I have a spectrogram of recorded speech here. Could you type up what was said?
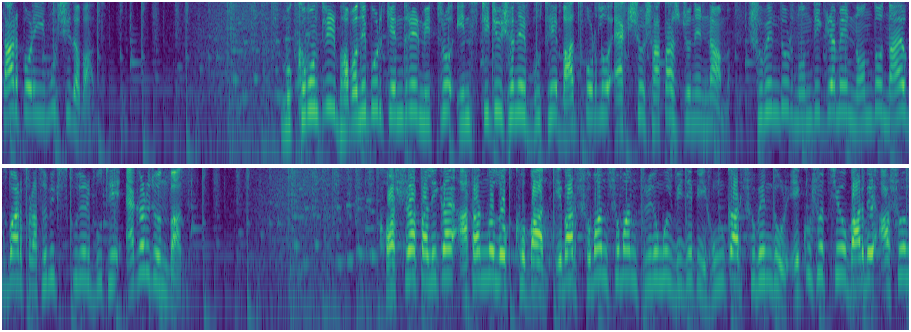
তারপরেই মুর্শিদাবাদ। মুখ্যমন্ত্রীর ভবানীপুর কেন্দ্রের মিত্র ইনস্টিটিউশনের বুথে বাদ পড়ল একশো সাতাশ জনের নাম। শুভেন্দুর নন্দীগ্রামের নন্দ নায়কবার প্রাথমিক স্কুলের বুথে এগারো জন বাদ। খসড়া তালিকায় আটান্ন লক্ষ বাদ। এবার সমান সমান তৃণমূল বিজেপি, হুঙ্কার শুভেন্দুর। একুশ হচ্ছেও বাড়বে আসন,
